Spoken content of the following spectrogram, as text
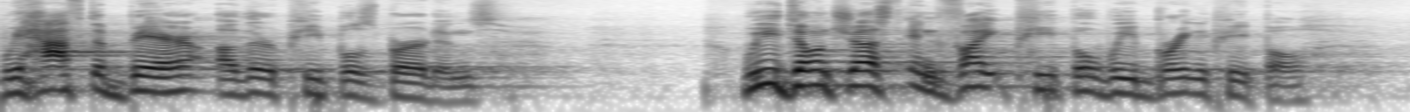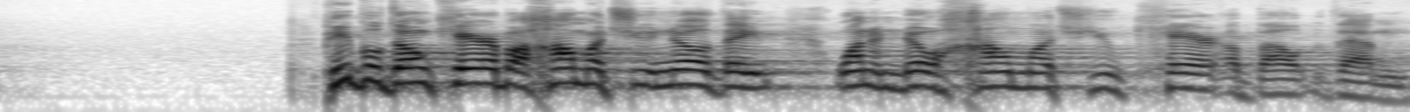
We have to bear other people's burdens. We don't just invite people, we bring people. People don't care about how much you know, they want to know how much you care about them.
